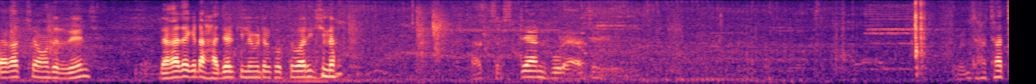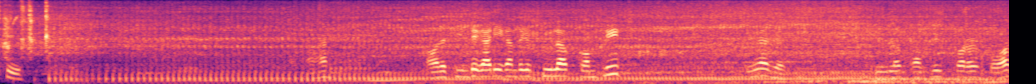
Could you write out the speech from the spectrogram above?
দেখাচ্ছে আমাদের রেঞ্জ দেখা যাক এটা হাজার কিলোমিটার করতে পারি কি না আচ্ছা। স্ট্যান্ড পড়ে আছে। ছাড়ছি আর আমাদের তিনটে গাড়ি এখান থেকে ফিউল আপ কমপ্লিট ঠিক আছে? ফিউল আপ কমপ্লিট করার পর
